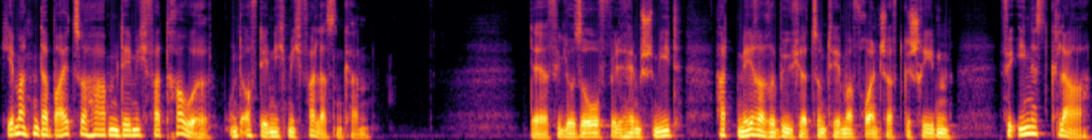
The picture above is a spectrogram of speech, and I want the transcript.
jemanden dabei zu haben, dem ich vertraue und auf den ich mich verlassen kann. Der Philosoph Wilhelm Schmid hat mehrere Bücher zum Thema Freundschaft geschrieben. Für ihn ist klar,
